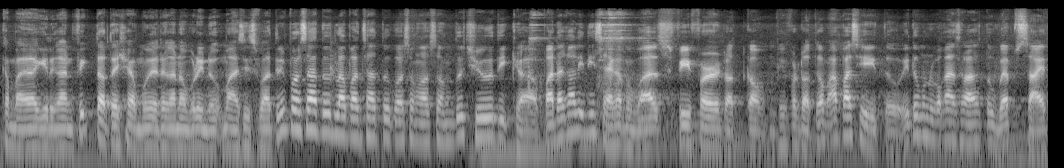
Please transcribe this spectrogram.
Kembali lagi dengan Victor Tesha Mulia dengan nomor induk mahasiswa triple satu delapan satu tujuh tiga. Pada kali ini saya akan membahas Fever.com. Fever.com apa sih itu? Itu merupakan salah satu website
